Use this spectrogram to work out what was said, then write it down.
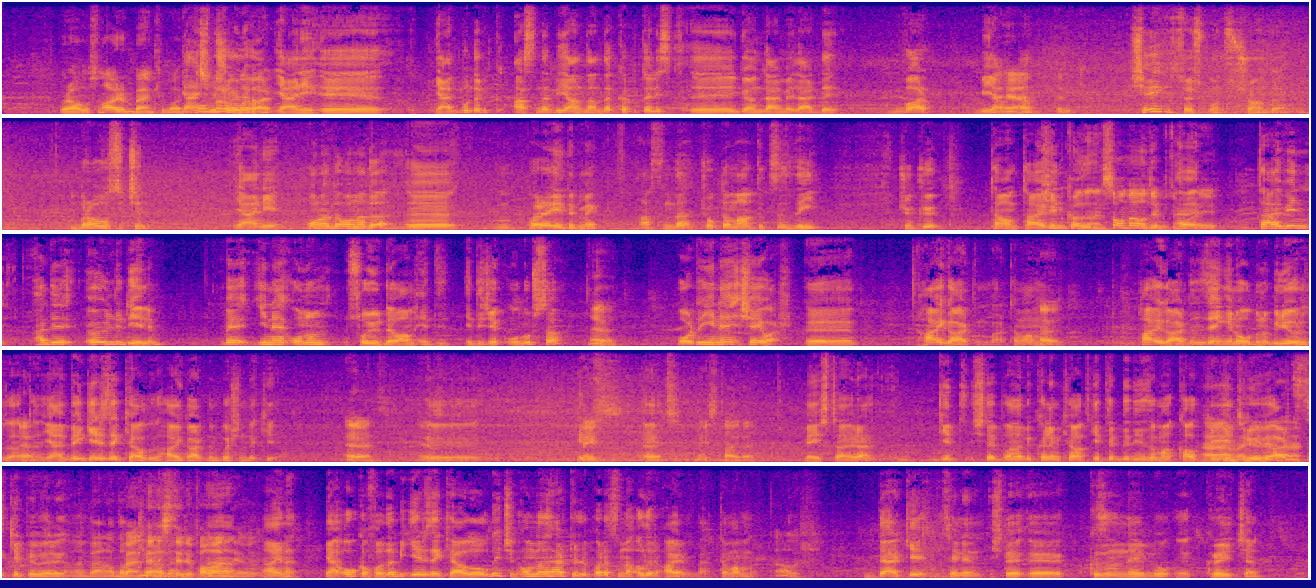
Bravos'un Iron Bank'i var. Yani şimdi Onlar şöyle olmadan- var. Yani e, yani burada bir, aslında bir yandan da kapitalist e, göndermelerde var bir yandan. Yani, tabii ki. Şey söz konusu şu anda. Bravos için yani ona da ona da e, para yedirmek aslında çok da mantıksız değil. Çünkü tamam Tywin Kim kazanırsa ondan alacak bütün Evet. parayı. Tywin hadi öldü diyelim ve yine onun soyu devam edi- edecek olursa Evet. orada yine şey var. E, Highgarden var tamam mı? Evet. Highgarden zengin olduğunu biliyoruz zaten. Evet. Yani ve gerizekalı Highgarden başındaki Evet. e, evet. herif. Mace. Evet. Mace Tyrell. Mace Tyrell git işte bana bir kalem kağıt getir dediği zaman kalkıyor Ha, getiriyor ve artistik yapıyor böyle. Ha, Ben adam Benden kağıdını- istedi falan diye böyle. Aynen. Yani o kafada bir gerizekalı olduğu için ondan her türlü parasını alır Iron Man tamam mı? Alır. Der ki senin işte e, kızının evli e, kraliçen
